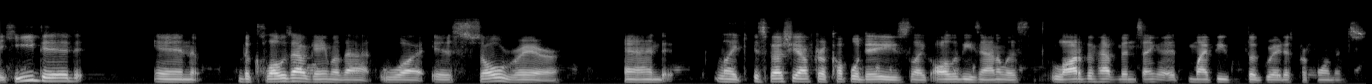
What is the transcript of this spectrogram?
he did in the closeout game of that what is so rare, and like especially after a couple days, like all of these analysts, a lot of them have been saying it might be the greatest performance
